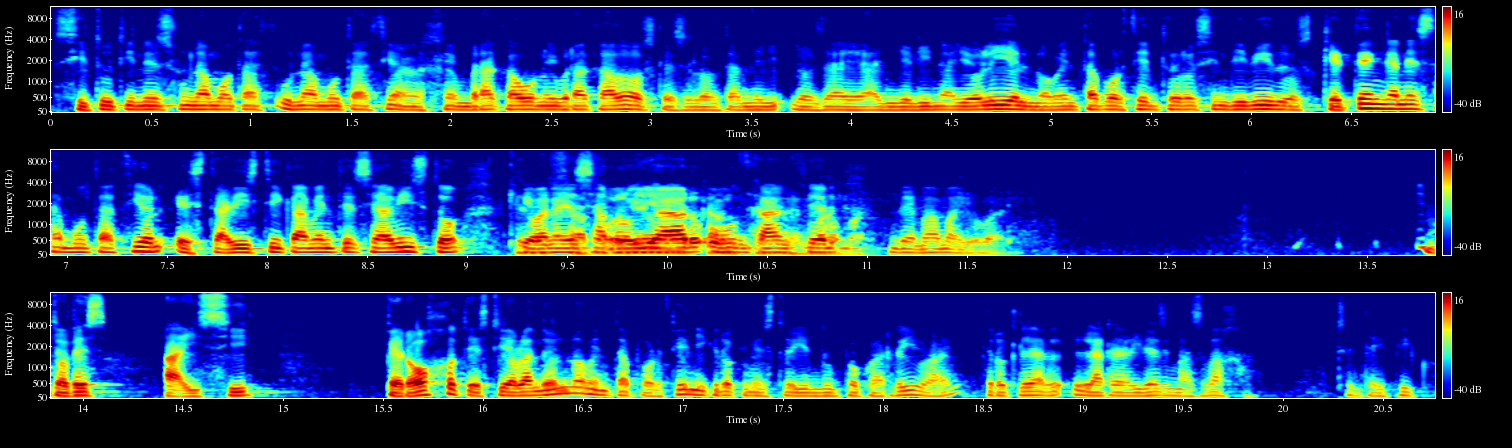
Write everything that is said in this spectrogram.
si tú tienes una, mutación en el gen BRCA1 y BRCA2, que es los de, los de Angelina Jolie, el 90% de los individuos que tengan esa mutación, estadísticamente se ha visto que, van a desarrollar un cáncer, de, mama. y ovario. Entonces, ahí sí, pero ojo, te estoy hablando del 90% y creo que me estoy yendo un poco arriba, ¿eh? creo que la, realidad es más baja, 80 y pico.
